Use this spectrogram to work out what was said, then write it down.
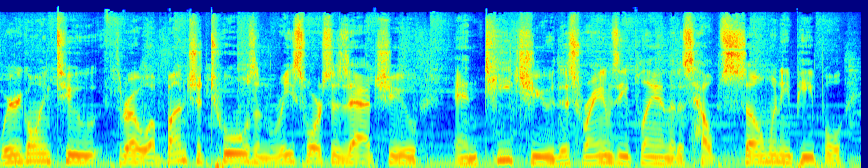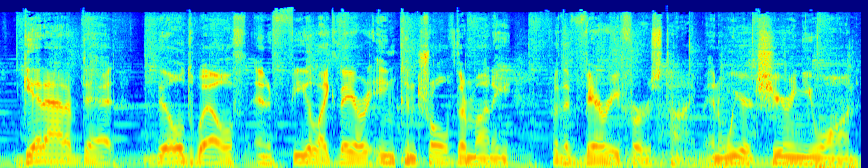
we're going to throw a bunch of tools and resources at you and teach you this Ramsey plan that has helped so many people get out of debt, build wealth and feel like they are in control of their money for the very first time. And we are cheering you on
